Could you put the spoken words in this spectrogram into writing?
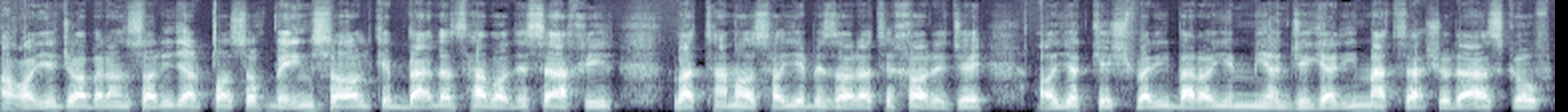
آقای جابر انصاری در پاسخ به این سوال که بعد از حوادث اخیر و تماسهای وزارت خارجه آیا کشوری برای میانجیگری مطرح شده است گفت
